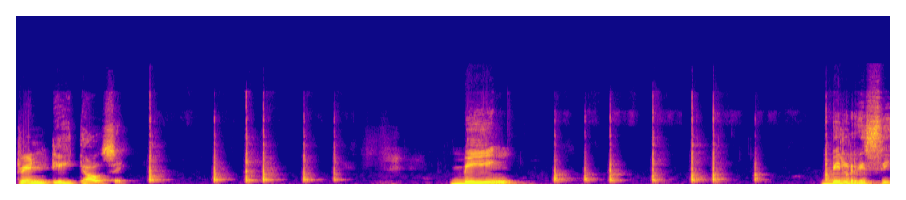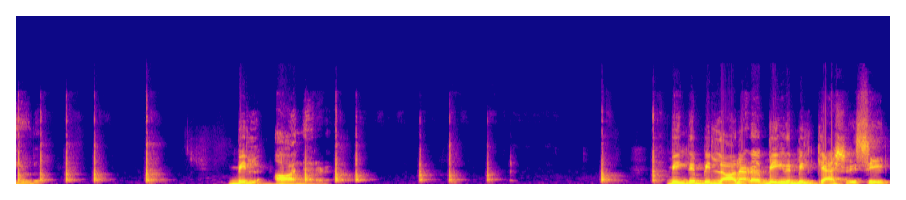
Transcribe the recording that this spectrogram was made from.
20,000 being bill received bill honored being the bill honored being the bill cash received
